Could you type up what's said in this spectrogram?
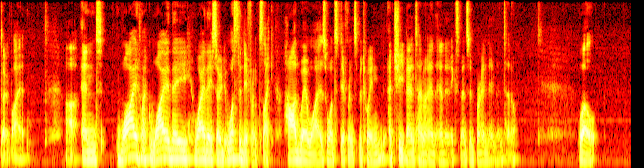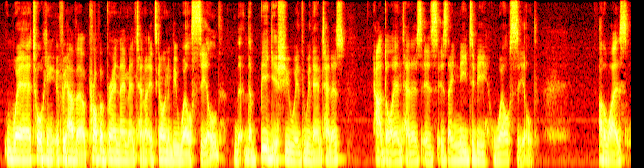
don't buy it. Uh, and why? Like, why are they? Why are they so? What's the difference? Like hardware wise, what's difference between a cheap antenna and, and an expensive brand name antenna? Well, we're talking if we have a proper brand name antenna, it's going to be well sealed the, the big issue with, with antennas, outdoor antennas, is, is they need to be well sealed. Otherwise,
